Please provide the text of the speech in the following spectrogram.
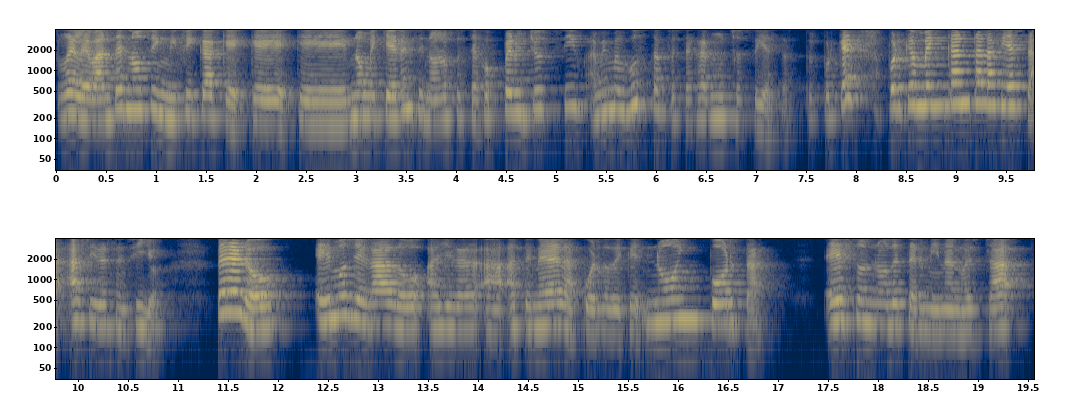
relevante, no significa que, que, que, no me quieren si no lo festejo, pero yo sí, a mí me gusta festejar muchas fiestas. ¿Por qué? Porque me encanta la fiesta, así de sencillo. Pero hemos llegado a, llegar a, tener el acuerdo de que no importa, eso no determina nuestra,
